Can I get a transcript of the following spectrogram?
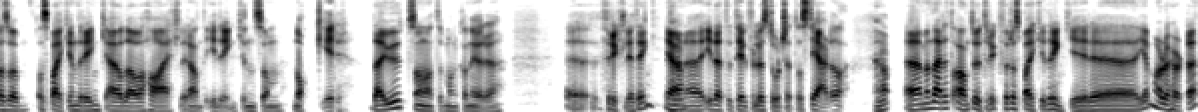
altså, å spike en drink, er jo da å ha et eller annet i drinken som knocker deg ut, sånn at man kan gjøre uh, fryktelige ting. Gjerne i dette tilfellet stort sett å stjele, da. Ja. Uh, men det er et annet uttrykk for å spike drinker, hjem. Har du hørt det?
